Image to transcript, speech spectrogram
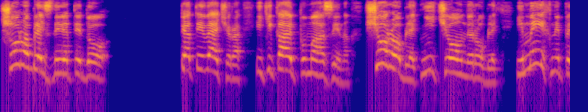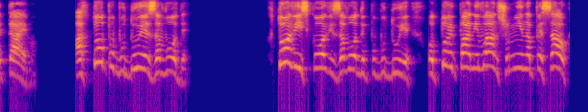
що роблять з 9 до п'яти вечора і тікають по магазинам. Що роблять? Нічого не роблять. І ми їх не питаємо. А хто побудує заводи? Хто військові заводи побудує? От той пан Іван, що мені написав,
